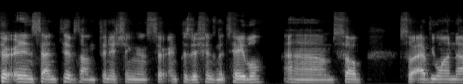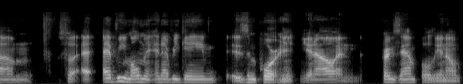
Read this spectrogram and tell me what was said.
certain incentives on finishing in certain positions in the table. Um, so so everyone um so every moment in every game is important you know and for example you know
